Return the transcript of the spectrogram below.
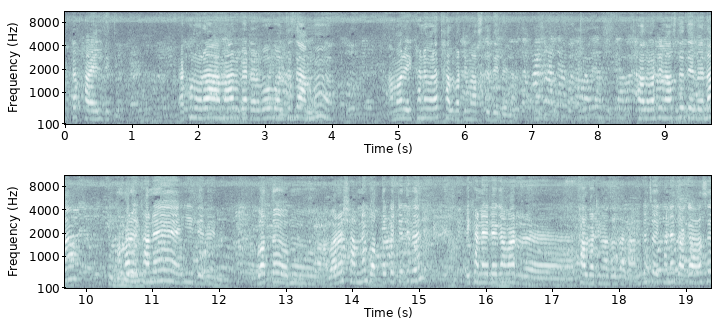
একটা ফাইল দিতে। এখন ওরা আমার বেটার বউ বলতেছে আম্মু আমার এখানে ওরা থালবাটি মাছতে দেবে না। থালবাটি মাছতে দেবে না আমার এখানে ই দেবেন গত ঘরের সামনে গর্ত কেটে দেবেন এখানে লেগে আমার থালবাটি মাছের জায়গা। আমি বলছি ওইখানে জায়গা আছে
